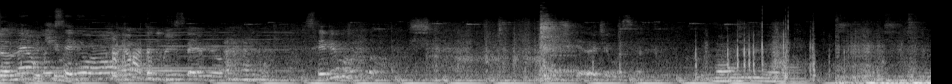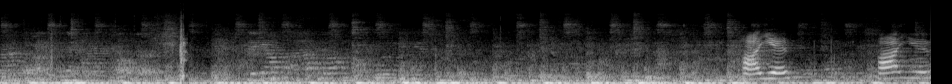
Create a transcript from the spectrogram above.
Dövme yapmayı seviyorum ama yaptırmayı sevmiyorum. Seviyorum da. İşte acıması. Bence de ya. Hayır. Hayır.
